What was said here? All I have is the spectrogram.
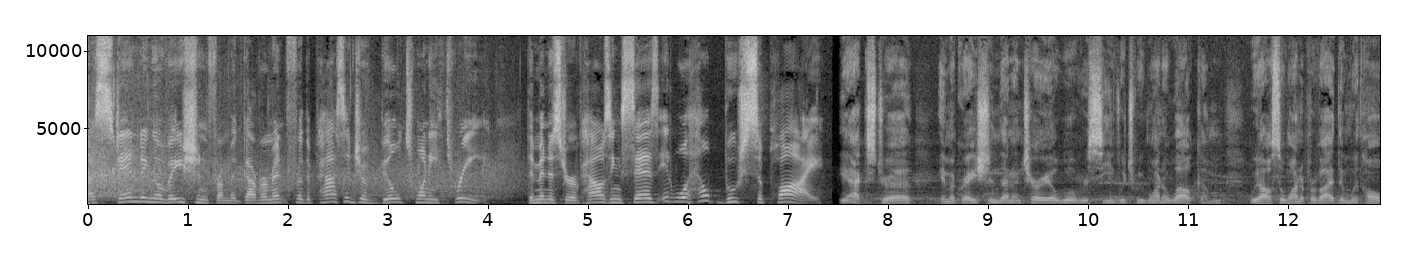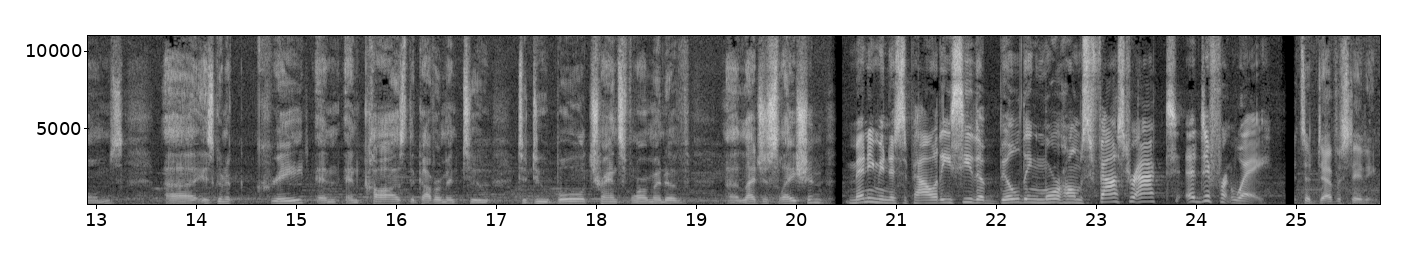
A standing ovation from the government for the passage of Bill 23. The Minister of Housing says it will help boost supply. The extra immigration that Ontario will receive, which we want to welcome, we also want to provide them with homes, uh, is going to create and, and cause the government to, to do bold, transformative uh, legislation. Many municipalities see the Building More Homes Faster Act a different way. It's a devastating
